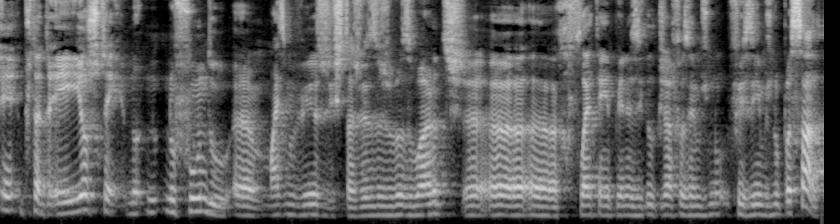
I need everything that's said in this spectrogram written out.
É, portanto, aí eles têm, no, no fundo, uh, mais uma vez, isto às vezes os buzzwords refletem apenas aquilo que já fazemos no, fizemos no passado.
